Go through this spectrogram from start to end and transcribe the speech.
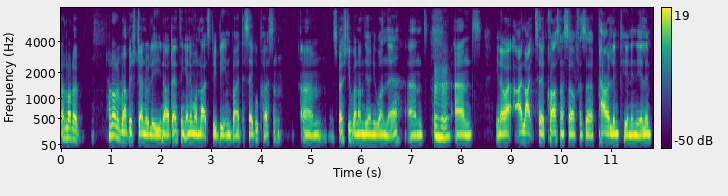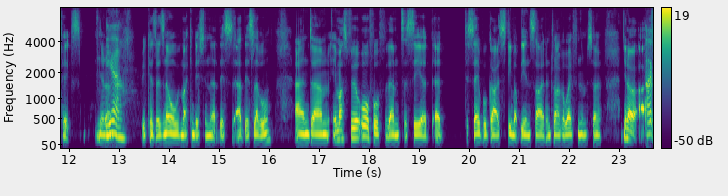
a lot of, a lot of rubbish generally. You know, I don't think anyone likes to be beaten by a disabled person, um, especially when I'm the only one there. And, Mm-hmm. and, you know, I, I like to class myself as a Paralympian in the Olympics, you know, Yeah, because there's no one with my condition at this, at this level. And, um, it must feel awful for them to see a, a disabled guy steam up the inside and drive away from them. So, you know, I,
